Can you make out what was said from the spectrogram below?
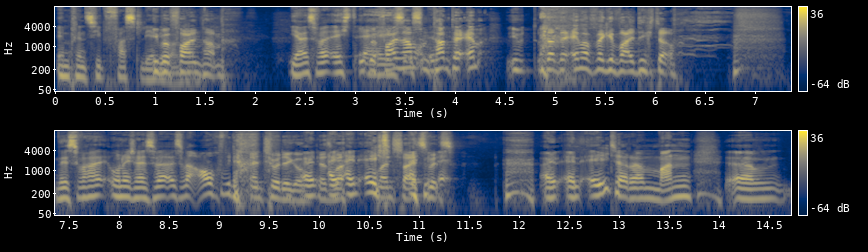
im Prinzip fast leer überfallen haben. Ja, es war echt. Überfallen ey, haben und Tante Emma, Tante Emma vergewaltigt haben. Das war ohne Scheiß, es war, es war auch wieder. Entschuldigung, ein, das war ein, ein echt, Scheißwitz. Ein, ein, ein älterer Mann, ähm,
